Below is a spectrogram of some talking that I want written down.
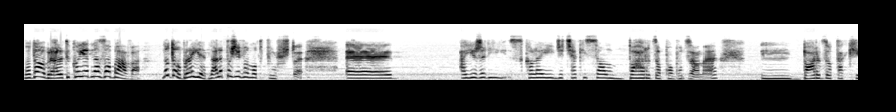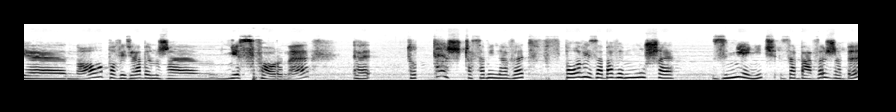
No dobra, ale tylko jedna zabawa. No dobra, jedna, ale później wam odpuszczę. E, a jeżeli z kolei dzieciaki są bardzo pobudzone, mm, bardzo takie, no powiedziałabym, że niesforne, e, to też czasami nawet w połowie zabawy muszę zmienić zabawę, żeby,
